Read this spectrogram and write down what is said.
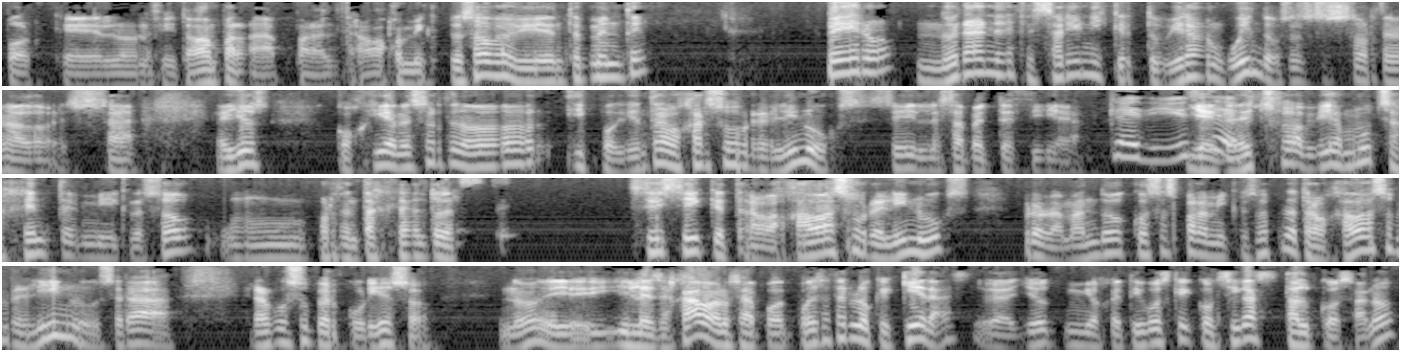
porque lo necesitaban para, para el trabajo en Microsoft, evidentemente, pero no era necesario ni que tuvieran Windows esos ordenadores. O sea, ellos cogían ese ordenador y podían trabajar sobre Linux si les apetecía. ¿Qué Y dices? de hecho había mucha gente en Microsoft, un porcentaje alto de... Sí, sí, que trabajaba sobre Linux, programando cosas para Microsoft, pero trabajaba sobre Linux. Era, era algo súper curioso, ¿no? Y, y les dejaban, o sea, pu- puedes hacer lo que quieras. Yo, mi objetivo es que consigas tal cosa, ¿no?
